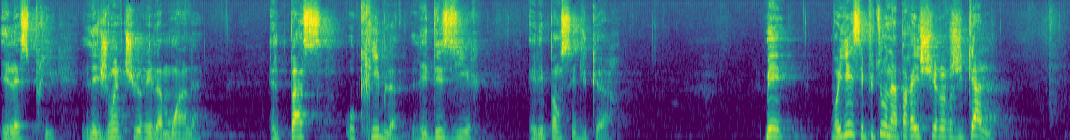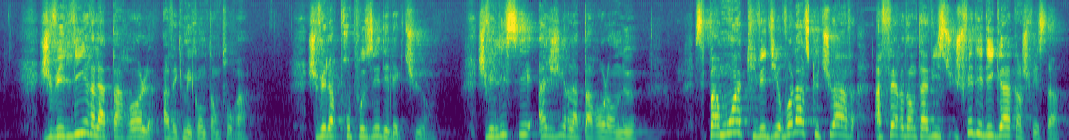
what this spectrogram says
et l'esprit, les jointures et la moelle. Elle passe au crible les désirs et les pensées du cœur. Mais voyez, c'est plutôt un appareil chirurgical. Je vais lire la parole avec mes contemporains. Je vais leur proposer des lectures. Je vais laisser agir la parole en eux. C'est pas moi qui vais dire voilà ce que tu as à faire dans ta vie. Je fais des dégâts quand je fais ça.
